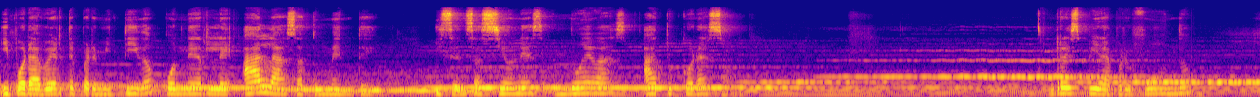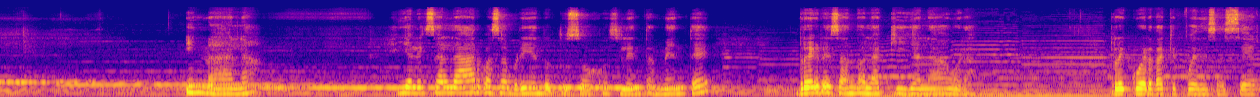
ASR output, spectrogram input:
y por haberte permitido ponerle alas a tu mente y sensaciones nuevas a tu corazón. Respira profundo. Inhala. Y al exhalar vas abriendo tus ojos lentamente, regresando al aquí y a la hora. Recuerda que puedes hacer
